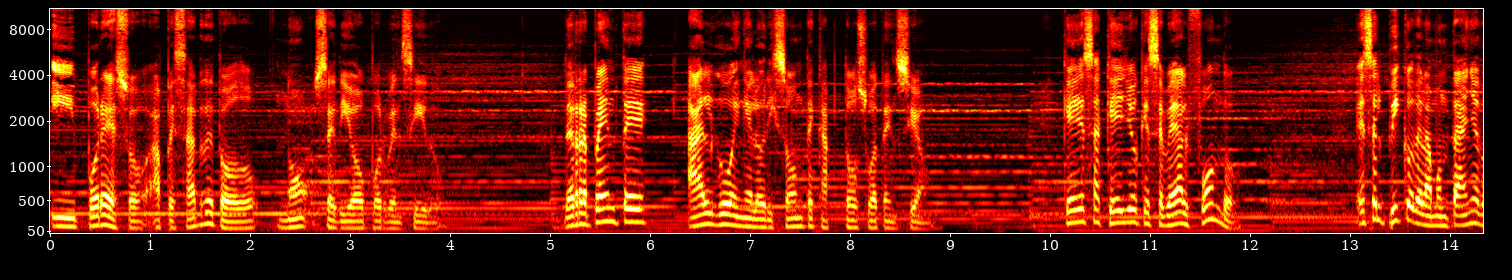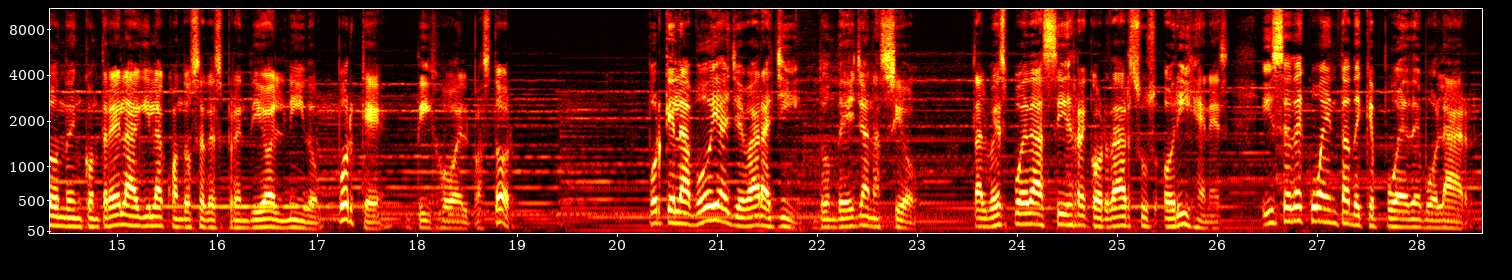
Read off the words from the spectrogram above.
y por eso, a pesar de todo, no se dio por vencido. De repente, algo en el horizonte captó su atención. ¿Qué es aquello que se ve al fondo? Es el pico de la montaña donde encontré el águila cuando se desprendió el nido. ¿Por qué? dijo el pastor. Porque la voy a llevar allí, donde ella nació. Tal vez pueda así recordar sus orígenes y se dé cuenta de que puede volar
